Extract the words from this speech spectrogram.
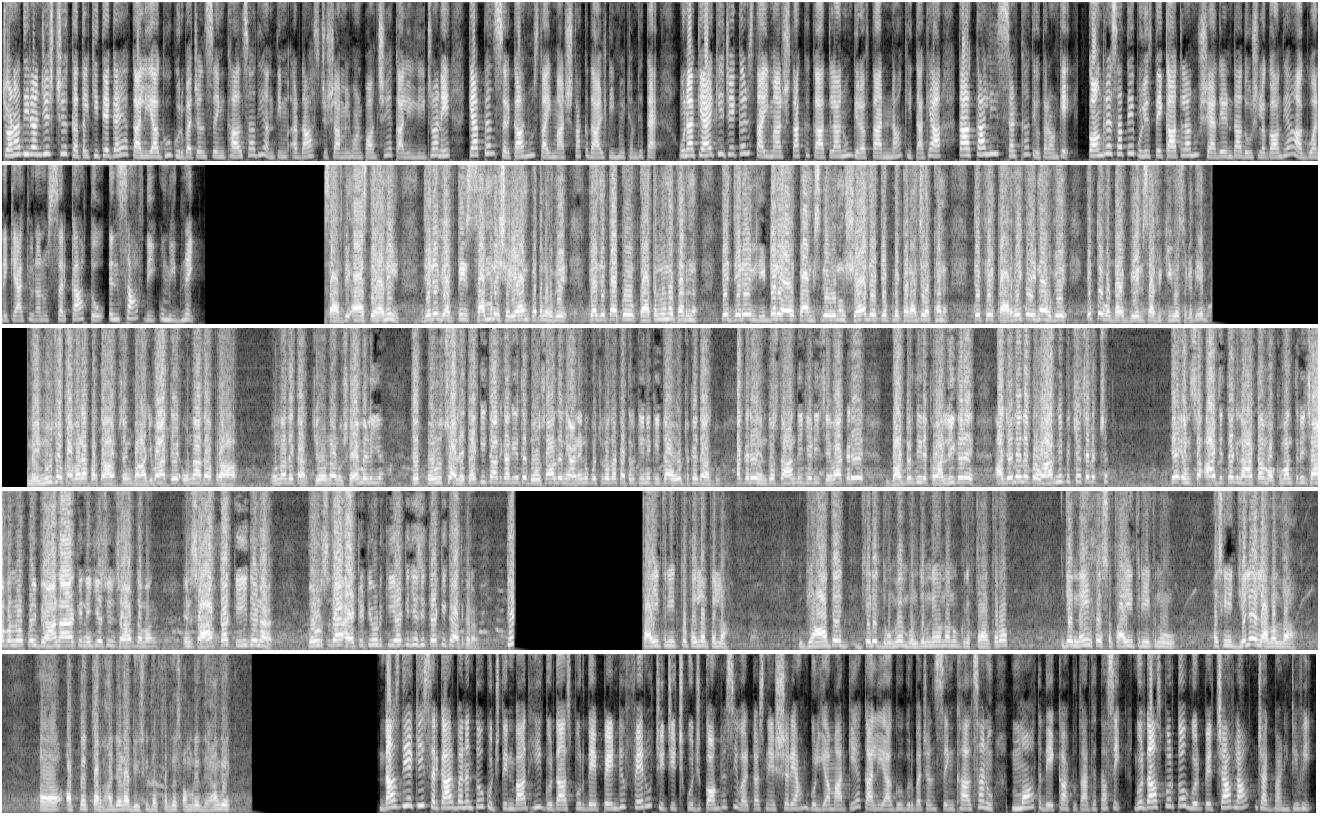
ਚੋਣਾਂ ਦੀ ਰੰਜਿਸ਼ 'ਚ ਕਤਲ ਕੀਤੇ ਗਏ ਅਕਾਲੀ ਆਗੂ ਗੁਰਬਚਨ ਸਿੰਘ ਖਾਲਸਾ ਦੀ ਅੰਤਿਮ ਅਰਦਾਸ 'ਚ ਸ਼ਾਮਿਲ ਹੋਣ ਪਹੁੰਚੇ ਅਕਾਲੀ ਲੀਡਰਾਂ ਨੇ ਕੈਪਟਨ ਸਰਕਾਰ ਨੂੰ 27 ਮਾਰਚ ਤੱਕ ਦਾ ਅਲਟੀਮੇਟਮ ਦਿੱਤਾ ਹੈ। ਉਨ੍ਹਾਂ ਕਿਹਾ ਕਿ ਜੇਕਰ 27 ਮਾਰਚ ਤੱਕ ਕਾਤਲਾਂ ਨੂੰ ਗ੍ਰਿਫਤਾਰ ਨਾ ਕੀਤਾ ਗਿਆ, ਤਾਂ ਅਕਾਲੀ ਸੜਕਾਂ ਤੇ ਉਤਰ ਆਉਣਗੇ ਕਾਂਗਰਸ ਅਤੇ ਪੁਲਿਸ ਦੇ ਕਾਤਲਾਂ ਨੂੰ ਸ਼ਹਿ ਦੇਣ ਦਾ ਦੋਸ਼ ਲਗਾਉਂਦਿਆਂ ਆਗੂਆਂ ਨੇ ਕਿਹਾ ਕਿ ਉਨ੍ਹਾਂ ਨੂੰ ਸਰਕਾਰ ਤੋਂ ਇਨਸਾਫ ਦੀ ਉਮੀਦ ਨਹੀਂ। ਇਨਸਾਫ ਦੀ ਆਸ ਤੇ ਹੈ ਨਹੀਂ। ਜਿਹੜੇ ਵਿਅਕਤੀ ਸਾਹਮਣੇ ਸ਼ਰੇਆਮ ਕਤਲ ਹੋਵੇ ਤੇ ਅਜੇ ਤੱਕ ਉਹ ਕਾਤਲ ਨੂੰ ਨਾ ਫੜਨ ਤੇ ਜਿਹੜੇ ਲੀਡਰ ਹੈ ਕਾਂਗਰਸ ਦੇ, ਉਹਨੂੰ ਸ਼ਹਿ ਦੇ ਕੇ ਆਪਣੇ ਘਰਾਂ 'ਚ ਰੱਖਣ ਤੇ ਫਿਰ ਕਾਰਵਾਈ ਕੋਈ ਨਾ ਹੋਵੇ, ਇਹ ਤੋਂ ਵੱਡਾ ਬੇਇਨਸਾਫੀ ਕੀ ਹੋ ਸਕਦੀ ਹੈ? ਮੈਨੂੰ ਜੋ ਖਬਰ ਹੈ ਪ੍ਰਤਾਪ ਸਿੰਘ ਬਾਜਵਾ ਤੇ ਉਹਨਾਂ ਦਾ ਭਰਾ, ਉਹਨਾਂ ਦੇ ਘਰ 'ਚ ਉਹਨਾਂ ਨੂੰ ਸ਼ਹਿ ਮਿਲੀ ਆ। ਤੇ ਪੁਲਿਸ ਹਾਲੇ ਤਹਿਕੀਕਾਤ ਕਰ ਰਹੀ ਇੱਥੇ 2 ਸਾਲ ਦੇ ਨਿਆਣੇ ਨੂੰ ਪੁੱਛ ਲਓ ਦਾ ਕਤਲ ਕਿਹਨੇ ਕੀਤਾ, ਉਹ ਉੱਠ ਕੇ ਦੱਸ ਦੂ ਆ ਕਰੇ ਹਿੰਦੁਸਤਾਨ ਦੀ ਜਿਹੜੀ ਸੇਵਾ ਕਰੇ, ਬਾਰਡਰ ਦੀ ਰਖਵਾਲੀ ਕਰੇ, ਅੱਜ ਉਹਨਾਂ ਦਾ ਪਰਿਵਾਰ ਨਹੀਂ ਪਿੱਛੇ ਸੁਰੱਖਿਅਤ। ਤੇ ਇਨਸਾ- ਅੱਜ ਤੱਕ ਨਾ ਤਾਂ ਮੁੱਖ ਮੰਤਰੀ ਸਾਹਿਬ ਵੱਲੋਂ ਕੋਈ ਬਿਆਨ ਆਇਆ ਕਿ ਨਹੀਂ ਜੀ, ਅਸੀਂ ਇਨਸਾਫ ਦਵਾਂਗੇ। ਇਨਸਾਫ ਤਾਂ ਕੀ ਦੇਣਾ? ਪੁਲਿਸ ਦਾ ਐਟੀਟਿਊਡ ਕੀ ਹੈ ਕਿ ਜੀ, ਅਸੀਂ ਤਹਿਕੀਕਾਤ ਕਰਾਂਗੇ? ਕਿ 27 ਤਰੀਕ ਤੋਂ ਪਹਿਲਾਂ ਪਹਿਲਾਂ ਜਾਂ ਤੇ ਜਿਹੜੇ ਦੋਵੇਂ ਮੁਲਜ਼ਮ ਨੇ ਉਹਨਾਂ ਨੂੰ ਗ੍ਰਿਫਤਾਰ ਕਰੋ ਜੇ ਨਹੀਂ ਫਿਰ 27 ਤਰੀਕ ਨੂੰ ਅਸੀਂ ਜ਼ਿਲ੍ਹੇ ਲੈਵਲ ਦਾ ਆਪਣੇ ਧਰਨਾ ਜਿਹੜਾ ਡੀਸੀ ਦਫ਼ਤਰ ਦੇ ਸਾਹਮਣੇ ਦੇਵਾਂਗੇ ਦੱਸ ਦਈਏ ਕਿ ਸਰਕਾਰ ਬਣਨ ਤੋਂ ਕੁਝ ਦਿਨ ਬਾਅਦ ਹੀ ਗੁਰਦਾਸਪੁਰ ਦੇ ਪਿੰਡ ਫੇਰੋ ਚੀਚੀ 'ਚ ਕੁਝ ਕਾਂਗਰਸੀ ਵਰਕਰਸ ਨੇ ਸ਼ਰੇਆਮ ਗੋਲੀਆਂ ਮਾਰ ਕੇ ਅਕਾਲੀ ਆਗੂ ਗੁਰਬਚਨ ਸਿੰਘ ਖਾਲਸਾ ਨੂੰ ਮੌਤ ਦੇ ਘਾਟ ਉਤਾਰ ਦਿੱਤਾ ਸੀ। ਗੁਰਦਾਸਪੁਰ ਤੋਂ ਗੁਰਪ੍ਰੀਤ ਚਾਵਲਾ, ਜਗਬਾਣੀ ਟੀਵੀ।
